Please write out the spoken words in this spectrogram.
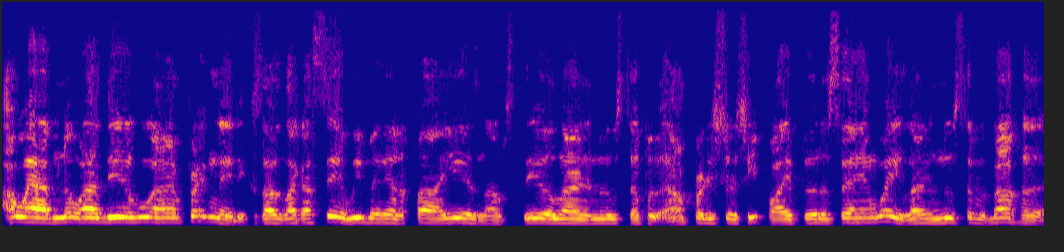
I would have no idea who I impregnated because I was like I said, we've been together five years and I'm still learning new stuff. I'm pretty sure she probably feel the same way, learning new stuff about her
